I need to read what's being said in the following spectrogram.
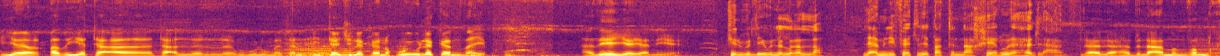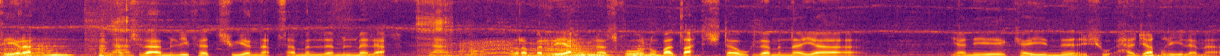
هي قضية تاع تاع نقولوا مثلا الانتاج الا كان قوي ولا كان ضعيف. هذه هي يعني. كي نولي ولا الغلة؟ العام اللي فات اللي طات لنا خير ولا هذا العام؟ لا لا هذا العام نظن خيرة. نعم. العام اللي فات شوية ناقصة من من نعم. ضرب الريح ونا سخون وبعد طلعت الشتاء وكذا منا يا يعني كاين شو حاجة قليلة ما.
